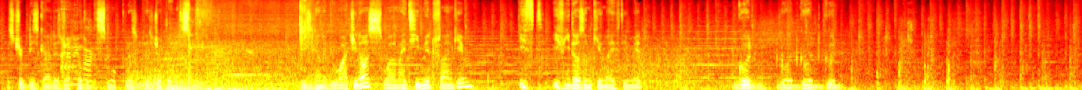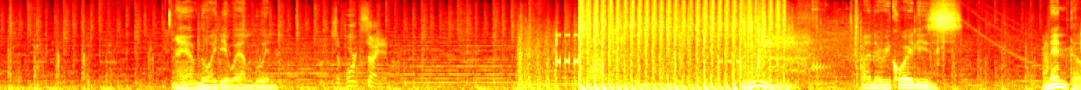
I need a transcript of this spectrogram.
let's trip this guy. Let's drop the smoke. Let's, let's drop this way. He's gonna be watching us while my teammate flank him. If if he doesn't kill my teammate. Good, good, good, good. I have no idea where I'm going. Support sighted. Ooh. Man, the recoil is mental.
